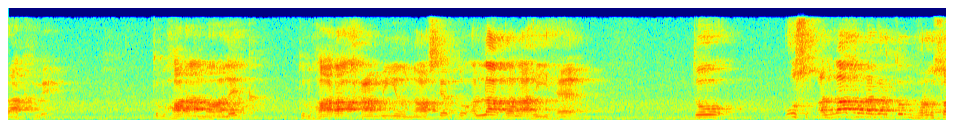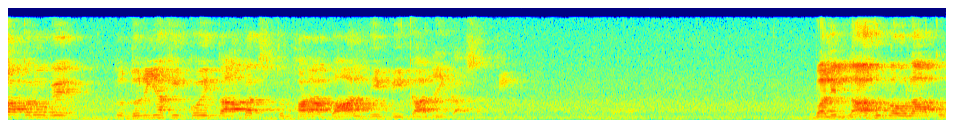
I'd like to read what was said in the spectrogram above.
رکھ لے۔ تمہارا مالک، تمہارا حامی و ناصر تو اللہ تعالیٰ ہی ہے۔ تو اس اللہ پر اگر تم بھروسہ کرو گے تو دنیا کی کوئی طاقت تمہارا بال بھی بیکا نہیں کر سکتی۔ بل اللہ مولا تم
